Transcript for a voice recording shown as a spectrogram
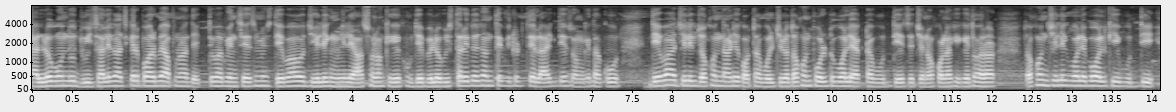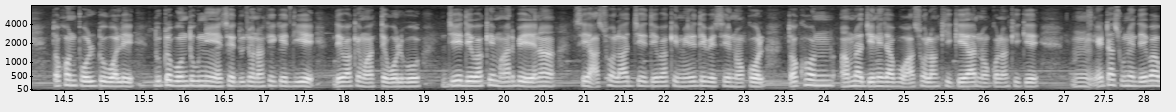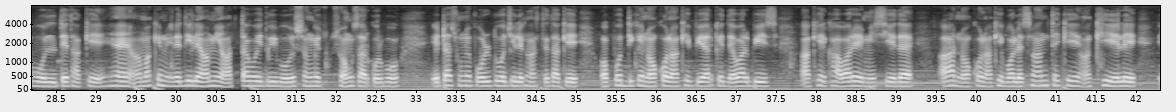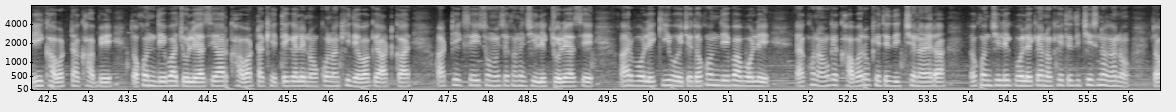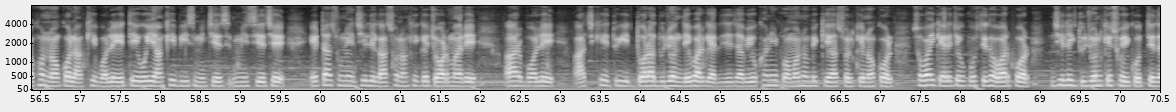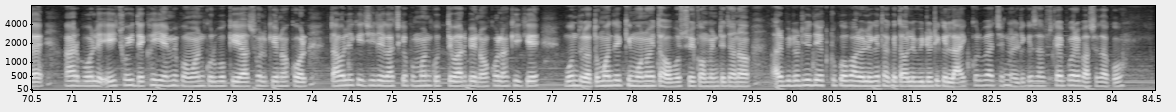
Hello বন্ধু, দুই শালিক আজকের পর্বে আপনারা দেখতে পাবেন শেষমেশ দেবা ও ঝিলিক মিলে আসল আঁকিকে খুঁজে পেল। বিস্তারিত জানতে ভিডিওটিতে লাইক দিয়ে সঙ্গে থাকুন। দেবা ঝিলিক যখন দাঁড়িয়ে কথা বলছিল, তখন পল্টু বলে, একটা বুদ্ধি এসেছে নকল আঁকিকে ধরার। তখন ঝিলিক বলে, বল কি বুদ্ধি? তখন পল্টু বলে, দুটো বন্দুক নিয়ে এসে দুজন আঁকিকে দিয়ে দেবাকে মারতে বলব। যে দেবাকে মারবে না, সে আসল, আর যে দেবাকে মেরে দেবে, সে নকল। তখন আমরা জেনে যাব আসল আঁকিকে আর নকল আঁকিকে। এটা শুনে দেবা বলতে থাকে হ্যাঁ আমাকে মেরে দিলে আমি আত্মা হয়ে দুই বউয়ের সঙ্গে সংসার করব। এটা শুনে পল্টু ও ঝিলিক হাসতে থাকে। অপরদিকে নকল আঁখি পিয়ারকে দেওয়ার বিষ আঁখের খাবারে মিশিয়ে দেয়। আর নকল আঁখি বলে, স্নান থেকে আঁখি এলে এই খাবারটা খাবে। তখন দেবা চলে আসে, আর খাবারটা খেতে গেলে নকল আঁখি দেবাকে আটকায়। আর ঠিক সেই সময় সেখানে ঝিলিক চলে আসে। আর বলে, কি হয়েছে? তখন দেবা বলে, এখন আমাকে খাবারও খেতে দিচ্ছে না এরা। তখন ঝিলিক বলে, কেন খেতে দিচ্ছিস না কেন? তখন নকল আঁখি বলে, এতে ওই আঁখি বিষ মিশিয়ে মিশিয়েছে। এটা শুনে ঝিলিক আসল আঁখিকে চড় মারে। আর বলে, আজকে তুই তোরা দুজন দেবার গ্যারেজে যাবি, ওখানেই প্রমাণ হবে কে আসল কে নকল। সবাই গ্যারেজে উপস্থিত হওয়ার পর ঝিলিক দুজনকে সই করতে দেয়। আর বলে, এই সই দেখেই আমি প্রমাণ করব কে আসল কে নকল। তাহলে কি ঝিলিক আজকে প্রমাণ করতে পারবে নকল আঁকিকে বন্ধুরা, তোমাদের কি মনে হয় তা অবশ্যই কমেন্টে জানাও। আর ভিডিওটি যদি একটুকুও ভালো লেগে থাকে, তাহলে ভিডিওটিকে লাইক করবে আর চ্যানেলটিকে সাবস্ক্রাইব করে পাশে থাকো।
